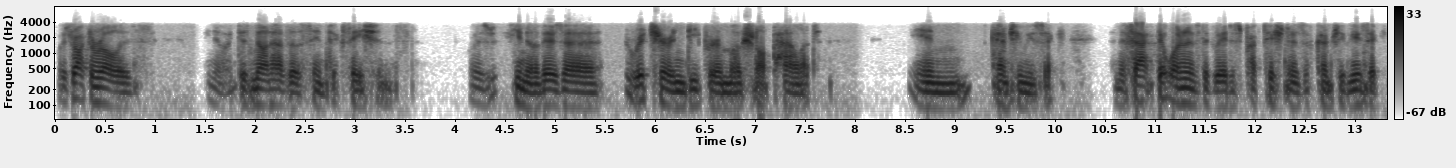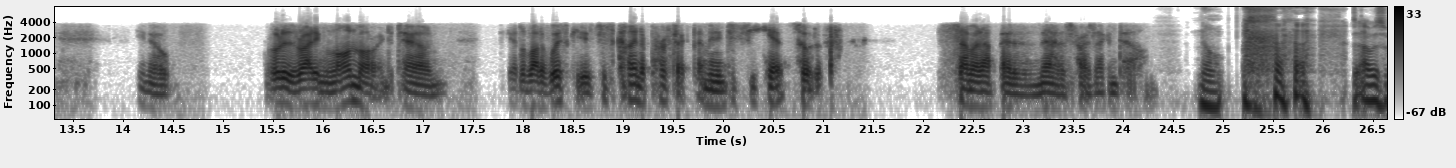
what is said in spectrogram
Whereas rock and roll is, you know, it does not have those same fixations. Whereas, you know, there's a richer and deeper emotional palette in country music. And the fact that one of the greatest practitioners of country music, you know, rode his riding lawnmower into town to get a lot of whiskey is just kind of perfect. I mean, just, you can't sort of sum it up better than that, as far as I can tell. No. I was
